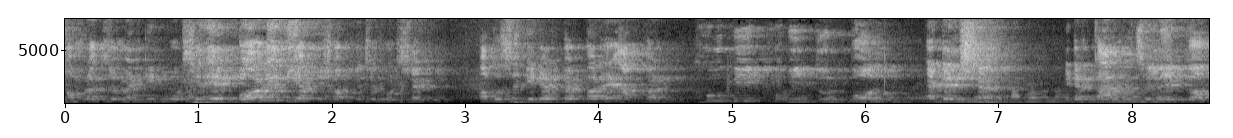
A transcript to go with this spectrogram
সাম্রাজ্য মেনটেন করছেন এই বডি দিয়ে আপনি অথচ এটার ব্যাপারে আপনার খুবই খুবই দুর্বল অ্যাটেনশন এটার কারণ হচ্ছে লেক অফ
